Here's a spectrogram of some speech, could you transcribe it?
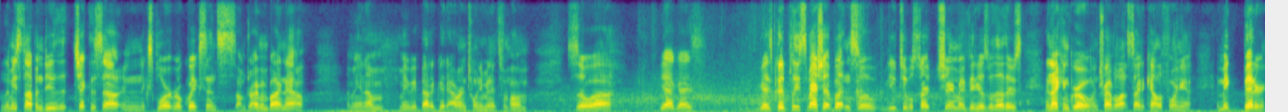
Let me stop and do the, check this out and explore it real quick since I'm driving by now. I mean, I'm maybe about a good hour and 20 minutes from home. So, uh, yeah, guys, you guys could please smash that button so YouTube will start sharing my videos with others and I can grow and travel outside of California and make better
